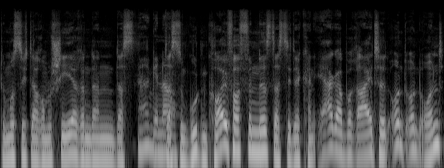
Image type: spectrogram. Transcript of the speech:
Du musst dich darum scheren, dann, dass, ja, genau. dass du einen guten Käufer findest, dass dir der keinen Ärger bereitet und, und, und.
